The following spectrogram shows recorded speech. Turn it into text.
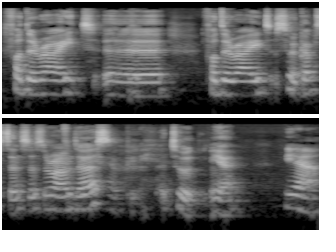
for the right uh, for the right circumstances around to us to yeah. Yeah.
